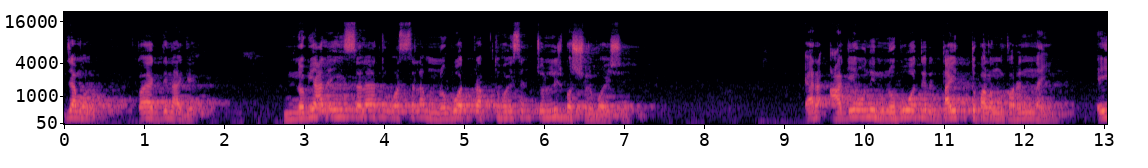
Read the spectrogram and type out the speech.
যেমন কয়েকদিন আগে নবী আলহি সালাতাম নবুয়াদ প্রাপ্ত হয়েছেন চল্লিশ বৎসর বয়সে। এর আগে উনি নবুয়তের দায়িত্ব পালন করেন নাই। এই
